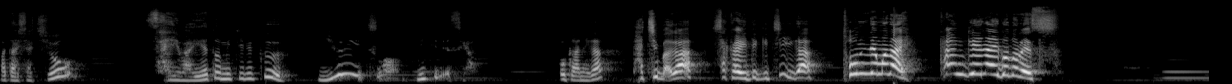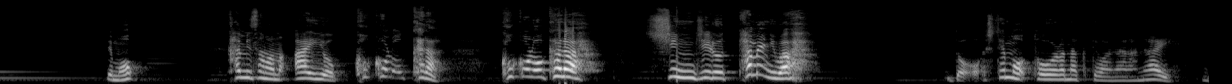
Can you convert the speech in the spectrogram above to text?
私たちを幸いへと導く唯一の道ですよ。お金が、立場が、社会的地位がとんでもない、関係ないことです。でも、神様の愛を心から、心から信じるためには、どうしても通らなくてはならない道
